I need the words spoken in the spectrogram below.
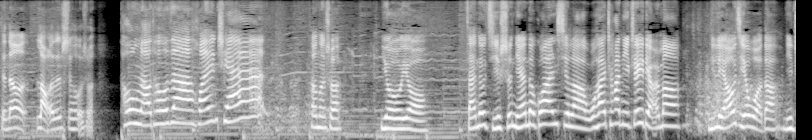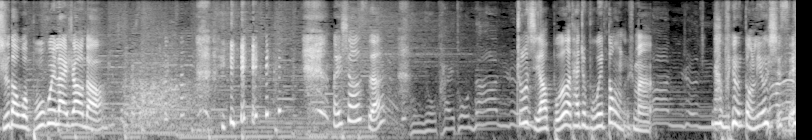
等到老了的时候，说：“痛老头子还钱。”彤彤说：“悠悠，咱都几十年的关系了，我还差你这点吗？你了解我的，你知道我不会赖账的。”我笑死了！猪只要不饿，它就不会动，是吗？那不用等六十岁。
